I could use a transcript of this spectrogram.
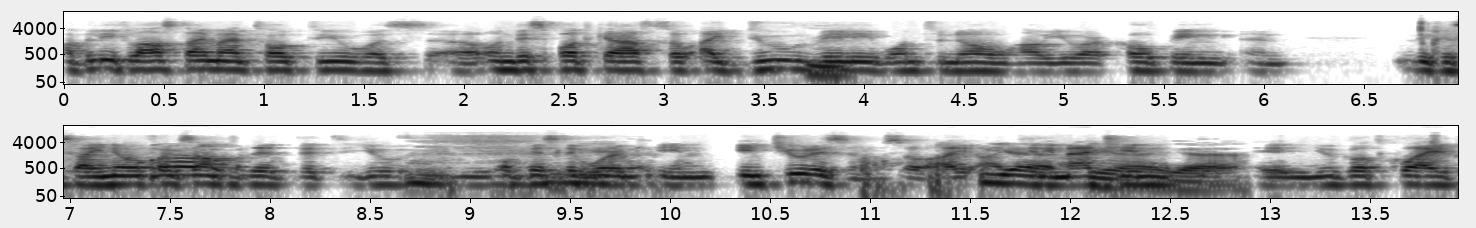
I believe last time I talked to you was uh, on this podcast. So I do Mm. really want to know how you are coping and because I know, for Well- example, that, that you, you obviously work in, in tourism. So I, I Yeah, can imagine yeah, uh, you got quite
